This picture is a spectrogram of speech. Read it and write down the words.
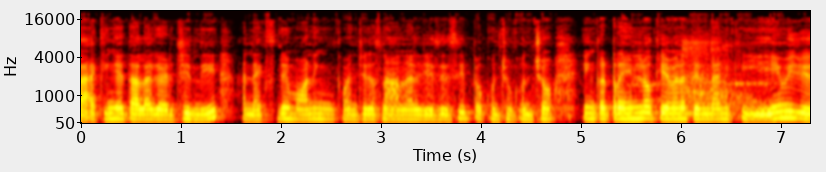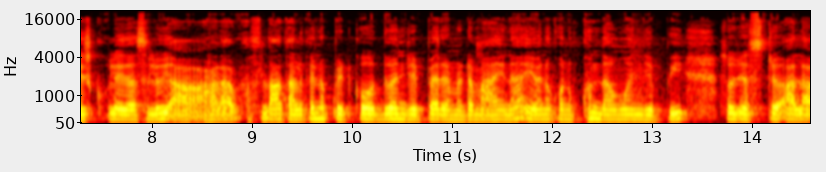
ప్యాకింగ్ అయితే అలా గడిచింది. నెక్స్ట్ డే మార్నింగ్ ఇంకా మంచిగా స్నానాలు చేసేసి కొంచెం కొంచెం ఇంకా ట్రైన్లోకి ఏమైనా తినడానికి ఏమీ చేసుకోలేదు అసలు. ఆడ అసలు ఆ తలకాయ నొప్పి పెట్టుకోవద్దు అని చెప్పారనమాట మా ఆయన. ఏమైనా కొనుక్కుందాము అని చెప్పి. సో జస్ట్ అలా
